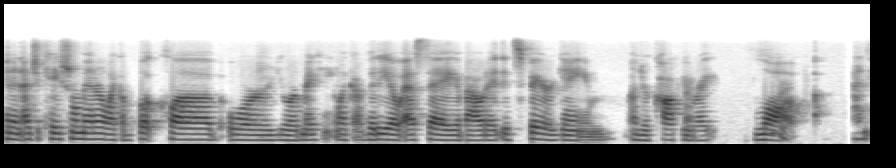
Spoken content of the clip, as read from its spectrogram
in an educational manner like a book club or you're making like a video essay about it, it's fair game under copyright law. And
